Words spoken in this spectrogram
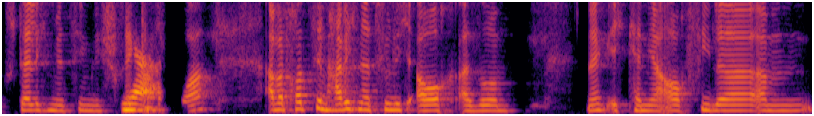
stelle ich mir ziemlich schrecklich vor. Aber trotzdem habe ich natürlich auch, also Ne, ich kenne ja auch viele, ähm,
